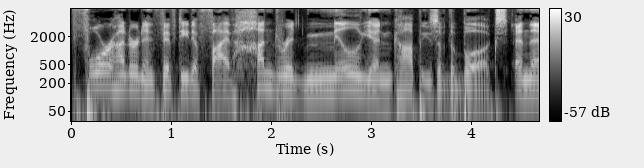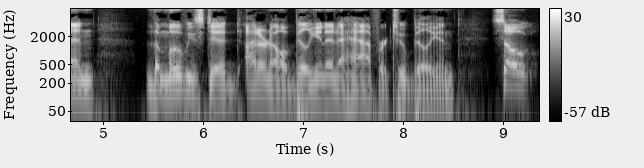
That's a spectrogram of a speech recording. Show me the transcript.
450 to 500 million copies of the books. And then the movies did, I don't know, a billion and a half or 2 billion. So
